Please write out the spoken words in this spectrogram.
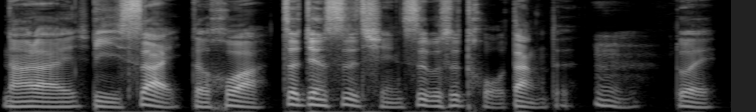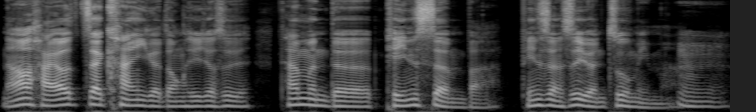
拿来比赛的话，这件事情是不是妥当的？嗯，对。然后还要再看一个东西，就是他们的评审吧，评审是原住民嘛？嗯，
